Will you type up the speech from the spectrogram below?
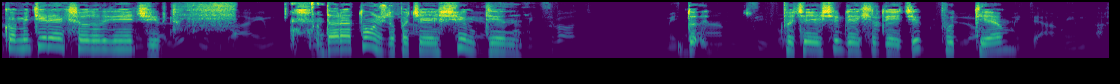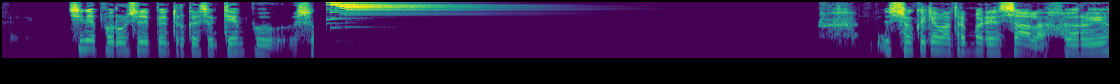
cu amintirea exodului din Egipt. Dar atunci, după ce ieșim din după ce ieșim de exilul din Egipt, putem ține poruncile pentru că suntem Sunt câteva întrebări în sală. Rui?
